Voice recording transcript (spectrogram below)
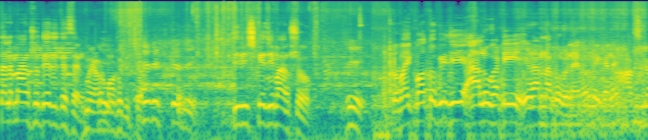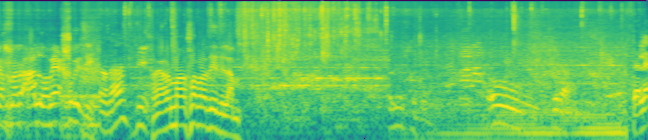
তাহলে মাংস দিয়ে দিতেছেন? মাংস দিচ্ছে। তিরিশ কেজি। মাংস? তো ভাই কত কেজি আলু ঘাটি রান্না করবেন এখন এখানে? আজকে আপনার আলু হবে একশো কেজি। হ্যাঁ, এখন মাংস আমরা দিয়ে দিলাম। তাহলে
